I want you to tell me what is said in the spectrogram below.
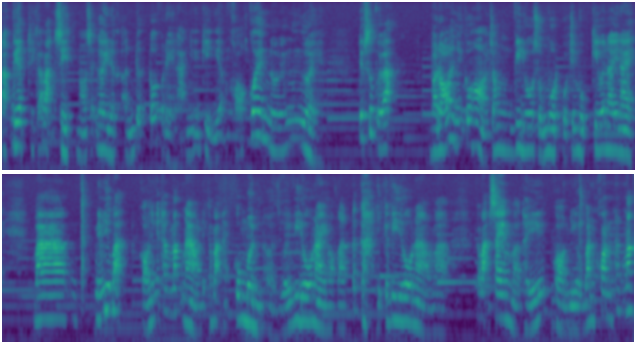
đặc biệt thì các bạn xịt, nó sẽ gây được ấn tượng tốt và để lại những kỷ niệm khó quên đối với người tiếp xúc với bạn. Và đó là những câu hỏi trong video số 1 của chuyên mục Q&A này. Và nếu như bạn có những cái thắc mắc nào thì các bạn hãy comment ở dưới video này hoặc là tất cả những cái video nào mà các bạn xem và thấy còn nhiều băn khoăn, thắc mắc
